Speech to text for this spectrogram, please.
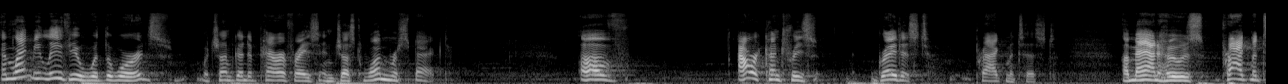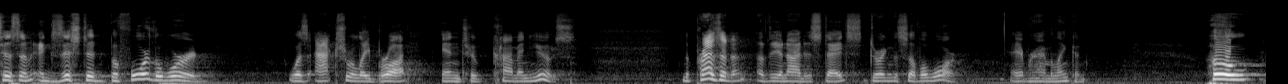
And let me leave you with the words, which I'm going to paraphrase in just one respect, of our country's greatest pragmatist, a man whose pragmatism existed before the word was actually brought into common use. The President of the United States during the Civil War, Abraham Lincoln, who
